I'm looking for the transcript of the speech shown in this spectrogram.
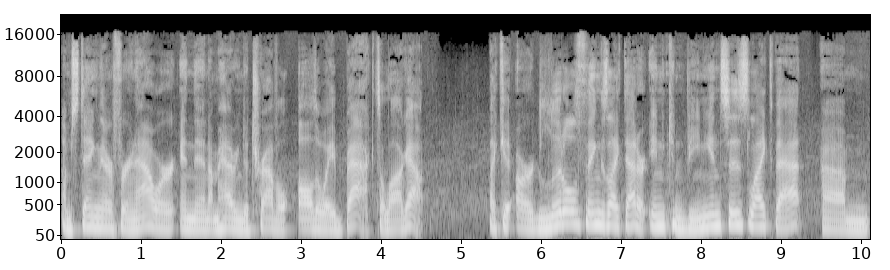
i'm staying there for an hour and then i'm having to travel all the way back to log out like are little things like that or inconveniences like that um,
